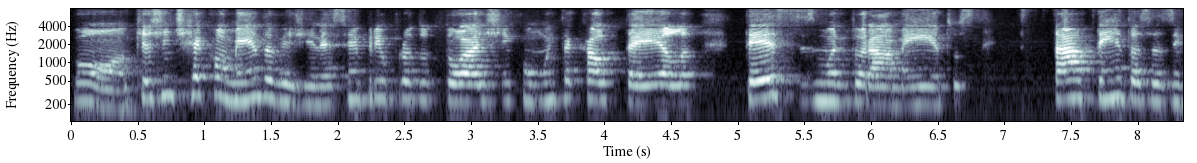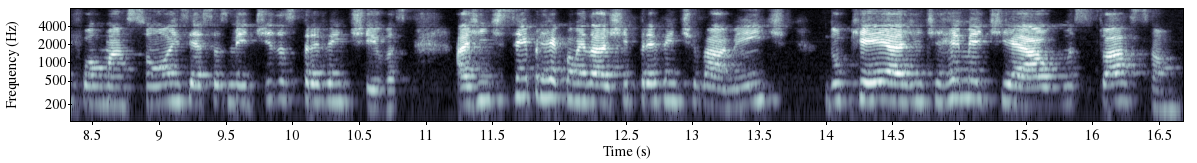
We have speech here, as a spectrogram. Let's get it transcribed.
Bom, o que a gente recomenda, Virginia, é sempre o produtor agir com muita cautela, ter esses monitoramentos, estar atento a essas informações e essas medidas preventivas. A gente sempre recomenda agir preventivamente do que a gente remediar alguma situação.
